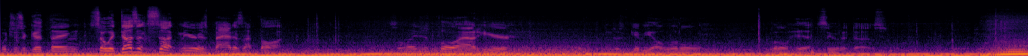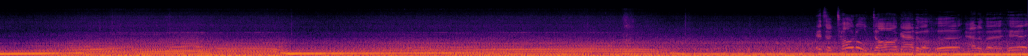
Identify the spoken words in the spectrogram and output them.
which is a good thing. So it doesn't suck near as bad as I thought. Let me just pull out here and just give you a little little hit, see what it does. It's a total dog out of the hood, out of the hit,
